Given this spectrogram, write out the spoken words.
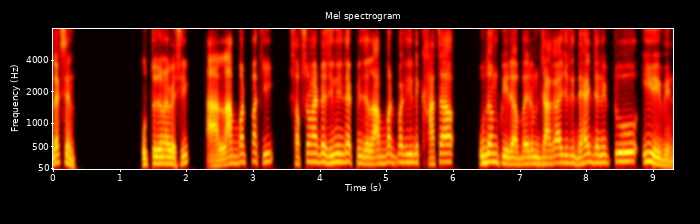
দেখছেন? উত্তেজনা বেশি। আর লাভবাট পাখি সবসময় একটা জিনিস দেখবেন যে লাভবাট পাখি যদি খাঁচা উদাম কইরা বা এরকম জায়গায় যদি দেখায় যেন একটু ই হইবেন,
